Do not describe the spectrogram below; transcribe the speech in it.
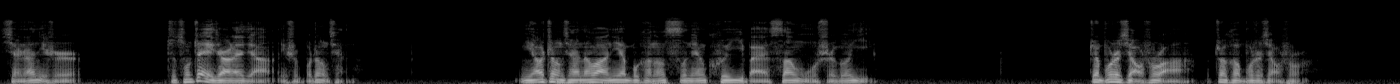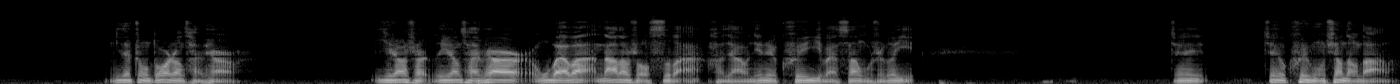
显然你是，就从这一家来讲，你是不挣钱的。你要挣钱的话，你也不可能四年亏一百三五十个亿，这不是小数啊，这可不是小数。你得中多少张彩票？一张是一张彩票五百万，拿到手四百，好家伙，您这亏一百三五十个亿，这这个亏空相当大了。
